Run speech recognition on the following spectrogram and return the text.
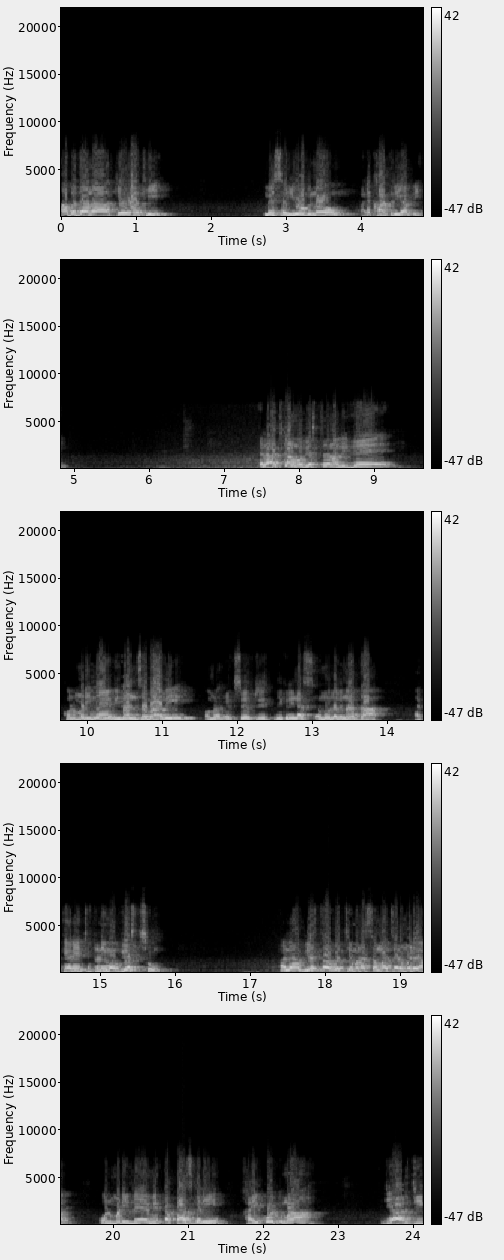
આ બધાના કહેવાથી મેં સહયોગનો અને ખાતરી આપી. રાજકારણમાં વ્યસ્તતાના લીધે કુલ મળીને વિધાનસભા આવી. હમણાં એકસો એકત્રીસ દીકરીના સમૂહ લગ્ન હતા. અત્યારે ચૂંટણીમાં વ્યસ્ત છું. અને આ વ્યસ્તતા વચ્ચે મને સમાચાર મળ્યા. કુલ મળીને મેં તપાસ કરી. હાઈકોર્ટમાં જે અરજી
